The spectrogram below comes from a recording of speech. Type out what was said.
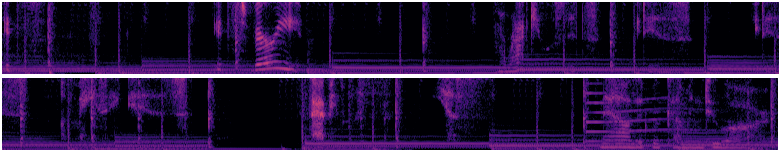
It's it's very miraculous. It's it is it is amazing. It is fabulous. Yes. Now that we're coming to our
